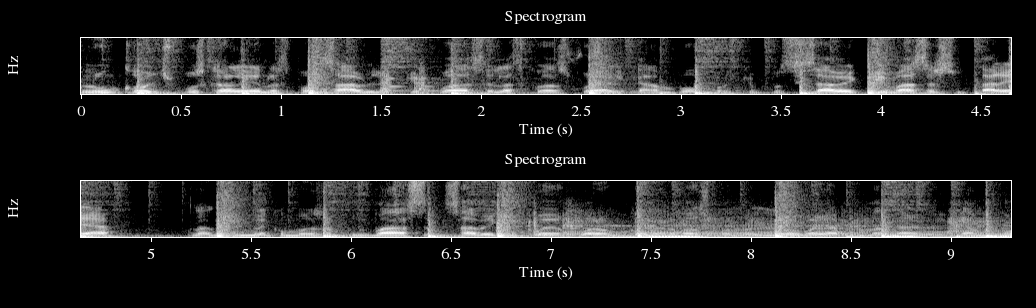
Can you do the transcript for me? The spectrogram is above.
un coach busca a alguien responsable, que pueda hacer las cosas fuera del campo, porque pues si sabe que va a hacer su tarea, tan simple como eso, pues va a, sabe que puede jugar un cover 2 cuando él lo vaya a mandar en el campo.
